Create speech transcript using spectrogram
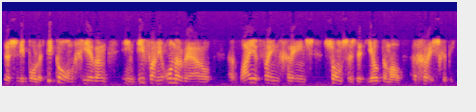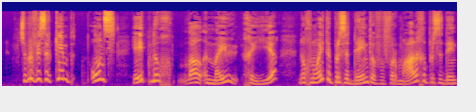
tussen die politieke omgewing en die van die onderwêreld 'n baie fyn grens. Soms is dit heeltemal 'n grys gebied. So professor Kemp, ons het nog wel in my geheue nog nooit 'n president of 'n voormalige president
